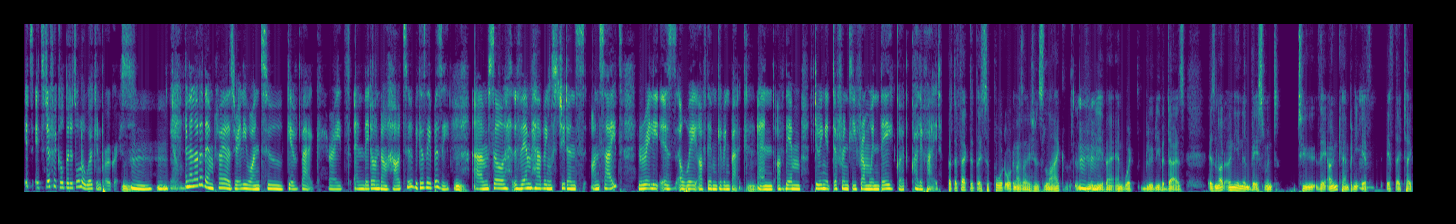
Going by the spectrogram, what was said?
It's, it's difficult, but it's all a work in progress. Mm-hmm. Yeah. And a lot of the employers really want to give back, right? And they don't know how to because they're busy. Mm. Um, so them having students on site really is a way of them giving back mm. and of them doing it differently from when they got qualified. But the fact that they support organizations like mm-hmm. Blue Lever and what Blue Lever does is not only an investment to their own company mm. if if they take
